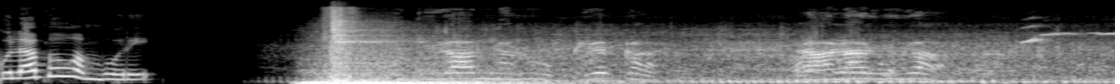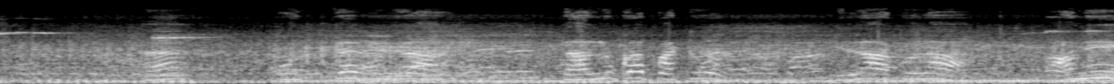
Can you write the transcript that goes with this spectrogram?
गुलाबभाऊ अंभोरे तालुका पाटूर जिल्हा अकोला. आम्ही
